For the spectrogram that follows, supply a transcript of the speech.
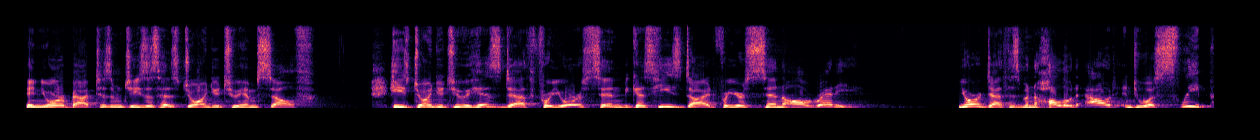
In your baptism, Jesus has joined you to himself. He's joined you to his death for your sin because he's died for your sin already. Your death has been hollowed out into a sleep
